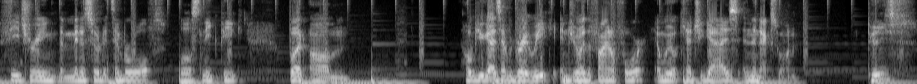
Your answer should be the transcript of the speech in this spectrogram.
featuring the Minnesota Timberwolves. A little sneak peek. But um hope you guys have a great week. Enjoy the final four, and we will catch you guys in the next one. Peace.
